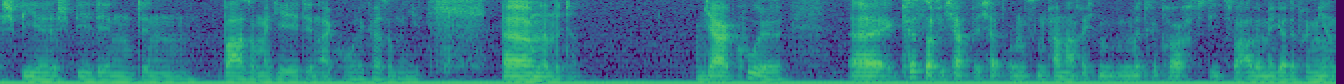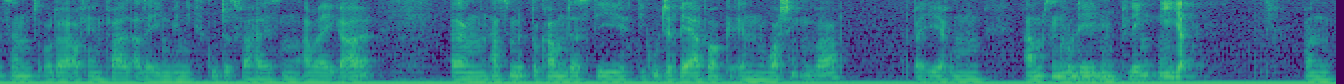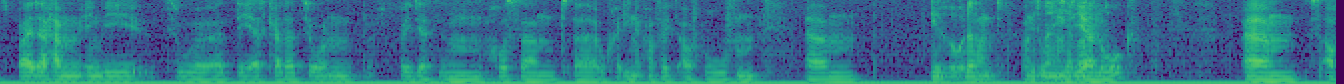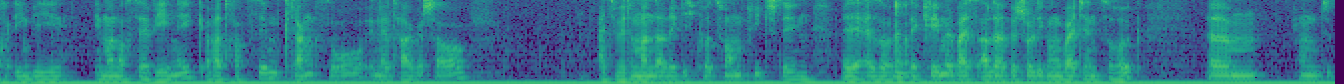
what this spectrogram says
spiele spiel den, den Bar-Sommelier, den Alkoholiker-Sommelier. Ähm, ja, bitte. Ja, cool. Äh, Christoph, ich habe ich hab uns ein paar Nachrichten mitgebracht, die zwar alle mega deprimierend sind oder auf jeden Fall alle irgendwie nichts Gutes verheißen, aber egal. Ähm, hast du mitbekommen, dass die, die gute Baerbock in Washington war? Bei ihrem Amtskollegen mm, Blinken? Ja. Und beide haben irgendwie zur Deeskalation bei diesem Russland-Ukraine-Konflikt aufgerufen. Ähm, Irre, oder? Und, und suchen Dialog. Ähm, ist auch irgendwie immer noch sehr wenig, aber trotzdem klang es so in der Tagesschau, als würde man da wirklich kurz vor dem Krieg stehen. Also ja. der Kreml weist alle Beschuldigungen weiterhin zurück ähm, und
